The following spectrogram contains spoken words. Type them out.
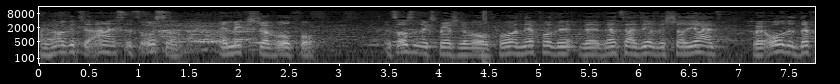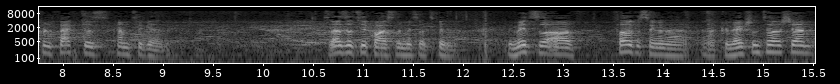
and Hagah to us, it's also a mixture of all four. It's also an expression of all four, and therefore the, the, that's the idea of the Shalyad, where all the different factors come together. So those are two parts of the mitzvah tefillin. The mitzvah of focusing on our, our, connection to Hashem,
